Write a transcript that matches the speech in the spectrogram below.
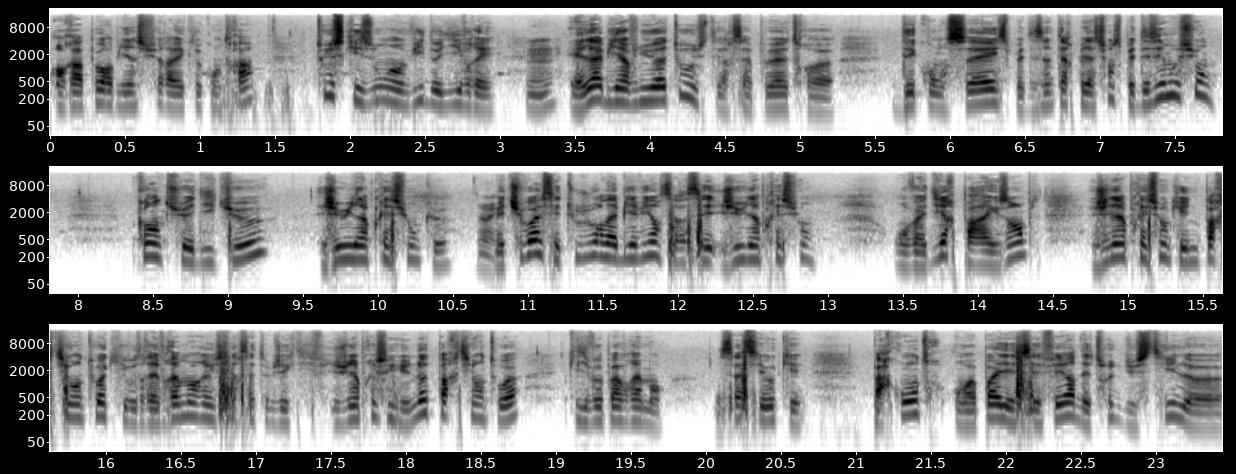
en rapport bien sûr avec le contrat, tout ce qu'ils ont envie de livrer. Mmh. Et là, bienvenue à tous. C'est-à-dire ça peut être euh, des conseils, ça peut être des interpellations, ça peut être des émotions. Quand tu as dit que, j'ai eu l'impression que. Mais tu vois, c'est toujours la bienveillance. J'ai eu l'impression on va dire par exemple, j'ai l'impression qu'il y a une partie en toi qui voudrait vraiment réussir cet objectif. J'ai l'impression qu'il y a une autre partie en toi qui ne veut pas vraiment. Ça, c'est OK. Par contre, on va pas laisser faire des trucs du style. Euh,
